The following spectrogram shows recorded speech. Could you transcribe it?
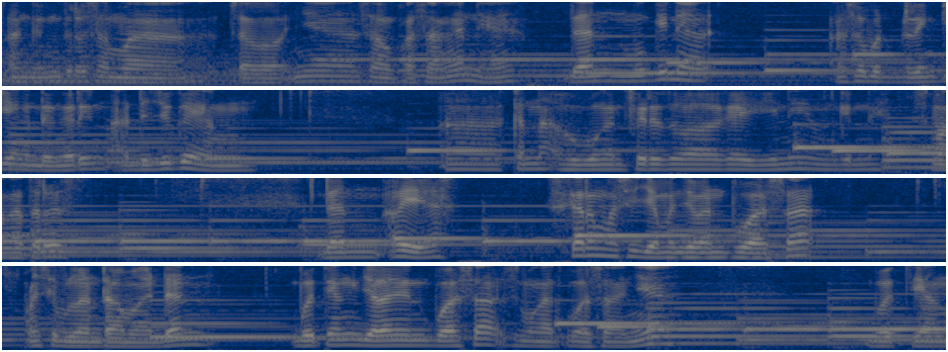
Langgeng terus sama cowoknya sama pasangannya. Dan mungkin ya sobat drinky yang dengerin ada juga yang kena hubungan virtual kayak gini mungkin nih. Semangat terus. Dan oh ya sekarang masih zaman zaman puasa masih bulan ramadan. Buat yang jalanin puasa semangat puasanya. Buat yang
